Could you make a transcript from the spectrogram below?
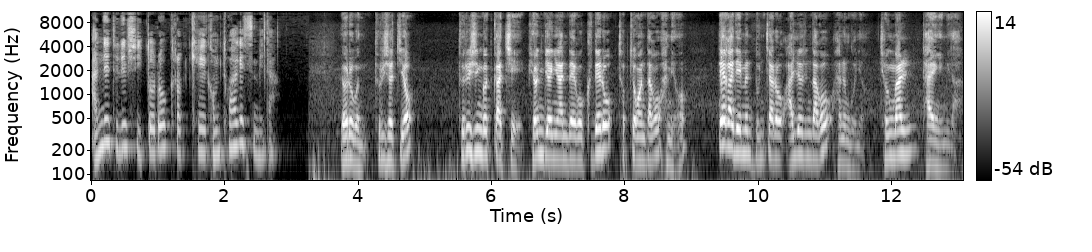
안내 드릴 수 있도록 그렇게 검토하겠습니다. 여러분 들으셨지요? 들으신 것 같이 변경이 안 되고 그대로 접종한다고 하며 때가 되면 문자로 알려준다고 하는군요. 정말 다행입니다.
